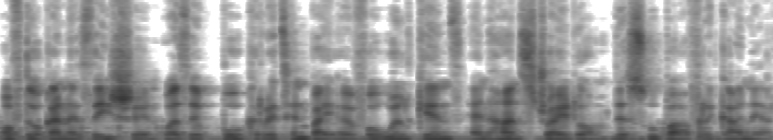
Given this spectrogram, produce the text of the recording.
of the organization was a book written by Ivor Wilkins and Hans Strydom, the Super Afrikaner.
